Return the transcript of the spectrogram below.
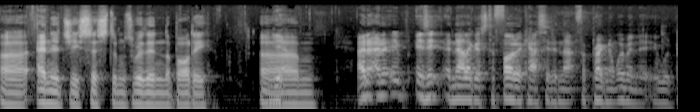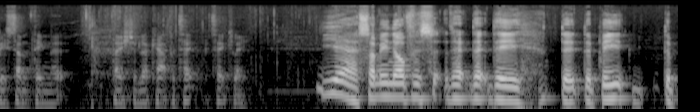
uh, energy systems within the body. yeah. Um, and, and, is it analogous to folic acid in that for pregnant women that it would be something that they should look at particularly? Yes, I mean obviously the the the, the, the B the,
